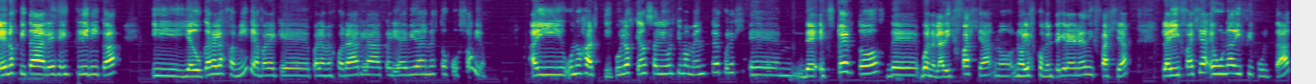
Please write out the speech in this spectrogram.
en hospitales, en clínicas y, y educar a la familia para, que, para mejorar la calidad de vida en estos usuarios. Hay unos artículos que han salido últimamente por, eh, de expertos de, bueno, la disfagia, no, no les comenté que era la disfagia, la disfagia es una dificultad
